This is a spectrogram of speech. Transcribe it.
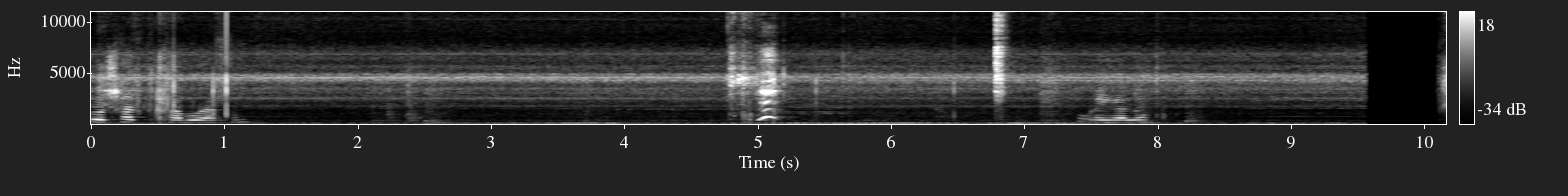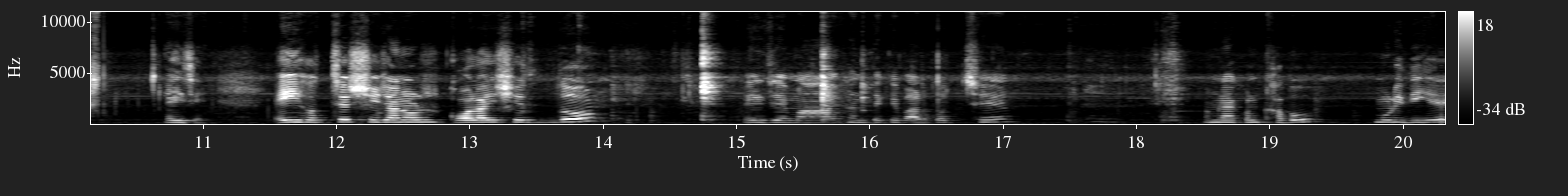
প্রসাদ খাব এখন। পড়ে গেল। এই যে, এই হচ্ছে সিজানোর কলাই সেদ্ধ। এই যে মা এখান থেকে বার করছে। আমরা এখন খাব মুড়ি দিয়ে।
